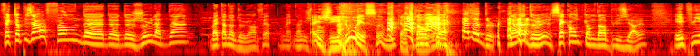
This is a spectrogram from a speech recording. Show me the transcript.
Fait que t'as plusieurs formes de, de, de jeux là-dedans. Ben, t'en as deux, en fait, maintenant que je Hey, j'ai loué ça, moi, quand Donc, euh, Il y en a deux. il y en a deux. Ça compte comme dans plusieurs. Et puis,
